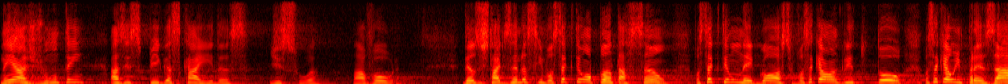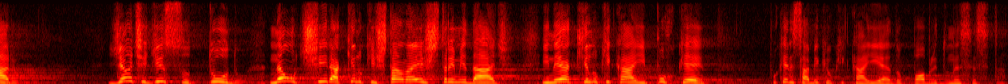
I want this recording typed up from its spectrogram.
nem ajuntem as espigas caídas de sua lavoura. Deus está dizendo assim: você que tem uma plantação, você que tem um negócio, você que é um agricultor, você que é um empresário, diante disso tudo, não tira aquilo que está na extremidade e nem aquilo que cair. Por quê? Porque ele sabia que o que caía é do pobre e do necessitado.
